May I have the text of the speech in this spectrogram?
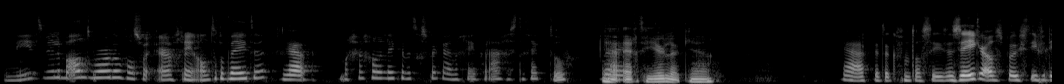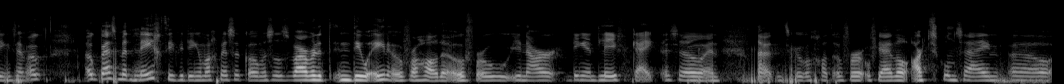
niet willen beantwoorden. Of als we er geen antwoord op weten. ja, Maar ga gewoon lekker het gesprek aan. En geen vraag is te gek, toch? Ja, Nee. echt heerlijk, ja. Ja, ik vind het ook fantastisch. En zeker als het positieve dingen zijn. Maar ook, ook best met negatieve dingen mag best wel komen. Zoals waar we het in deel 1 over hadden. Over hoe je naar dingen in het leven kijkt en zo. En nou, we hebben het natuurlijk ook al gehad over of jij wel arts kon zijn eh,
